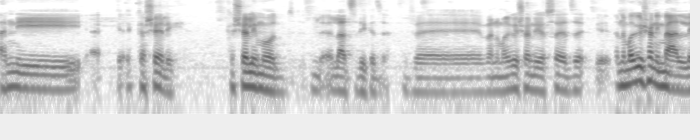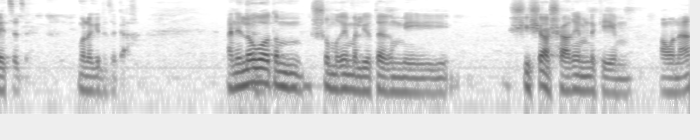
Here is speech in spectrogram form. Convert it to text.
אני, קשה לי, קשה לי מאוד להצדיק את זה, ו... ואני מרגיש שאני עושה את זה, אני מרגיש שאני מאלץ את זה, בוא נגיד את זה ככה. אני לא כן. רואה אותם שומרים על יותר משישה שערים נקיים העונה,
